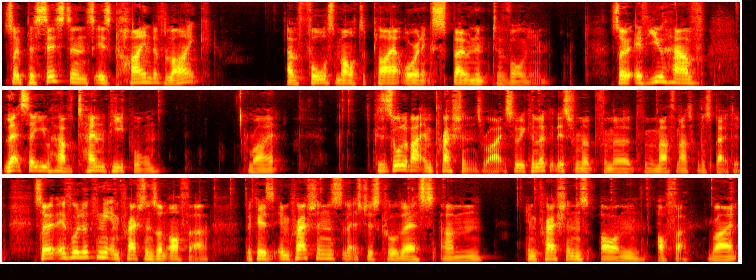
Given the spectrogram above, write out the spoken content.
So persistence is kind of like a force multiplier or an exponent to volume. So if you have, let's say you have 10 people, right? Because it's all about impressions, right? So we can look at this from a, from a, from a mathematical perspective. So if we're looking at impressions on offer, because impressions, let's just call this, um, impressions on offer, right?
